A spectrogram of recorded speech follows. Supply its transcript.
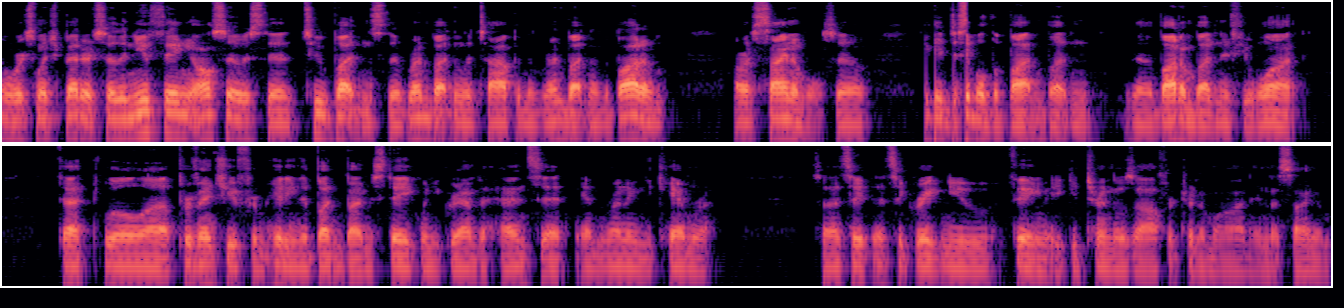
It works much better. So the new thing also is the two buttons, the run button on the top and the run button on the bottom, are assignable. So you can disable the bottom button, the bottom button if you want. That will uh, prevent you from hitting the button by mistake when you grab the handset and running the camera. So that's a that's a great new thing that you could turn those off or turn them on and assign them.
